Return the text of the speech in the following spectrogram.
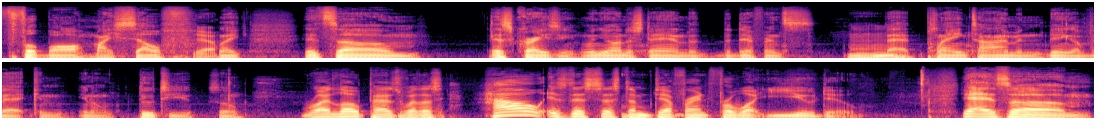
football, myself. Yeah. Like it's um it's crazy when you understand the, the difference that playing time and being a vet can, you know, do to you. So Roy Lopez with us. How is this system different for what you do? Yeah, it's um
